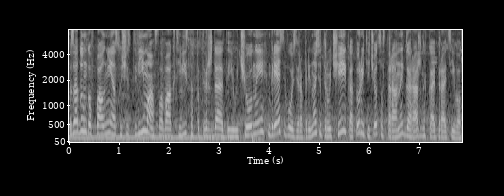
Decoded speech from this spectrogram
Задумка вполне осуществима. Слова активистов подтверждают и ученые. Грязь в озеро приносит ручей, который течет со стороны гаражных кооперативов.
